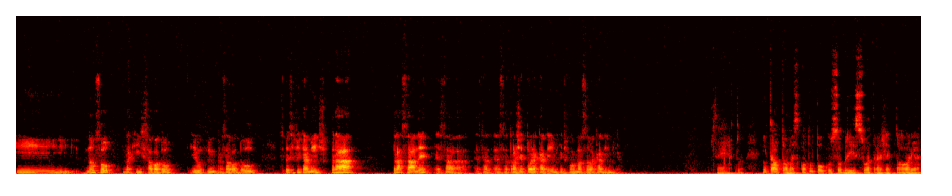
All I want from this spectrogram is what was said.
E não sou daqui de Salvador. Eu vim para Salvador especificamente para traçar né, essa, essa, essa trajetória acadêmica, de formação acadêmica. Certo. Então, Thomas, conta um pouco sobre sua trajetória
